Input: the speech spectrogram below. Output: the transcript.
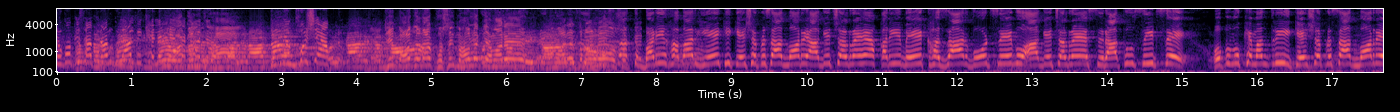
लोगों के साथ रंग गुलाल भी खेलेंगे ऐसा कहा जा रहा है। कितने खुश हैं आप लोग। जी बहुत ज़्यादा खुशी माहौल है कि हमारे हमारे समाज में बड़ी खबर ये कि केशव प्रसाद मौर्य आगे चल रहे हैं। करीब एक हज़ार वोट से वो आगे चल रहे हैं सिराथू सीट से। उप मुख्यमंत्री केशव प्रसाद मौर्य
